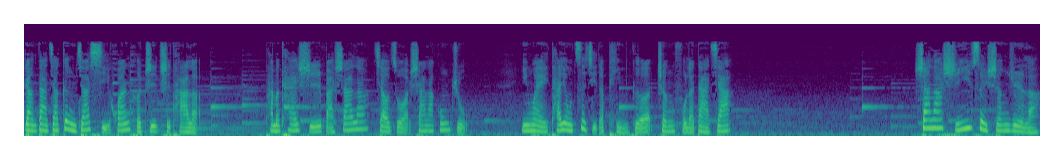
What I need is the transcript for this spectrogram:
让大家更加喜欢和支持她了。他们开始把莎拉叫做莎拉公主。因为她用自己的品格征服了大家。莎拉十一岁生日了，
